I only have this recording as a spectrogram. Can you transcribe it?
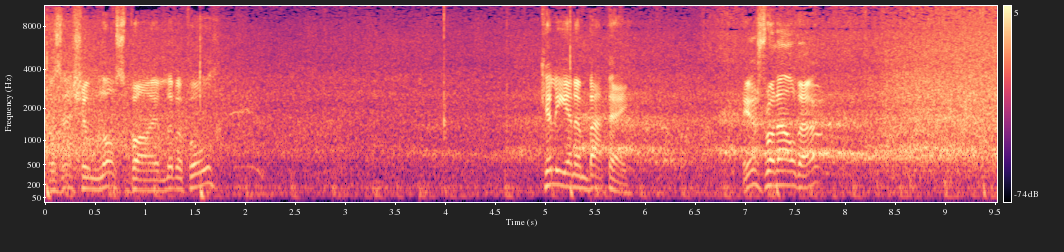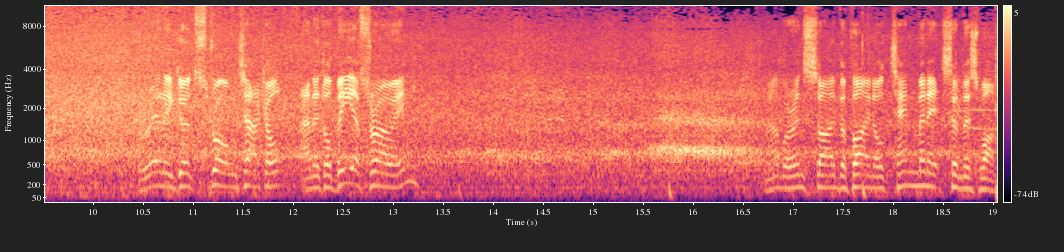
Possession lost by Liverpool. Kylian Mbappe. Here's Ronaldo. Really good, strong tackle, and it'll be a throw-in. We're inside the final 10 minutes in this one.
